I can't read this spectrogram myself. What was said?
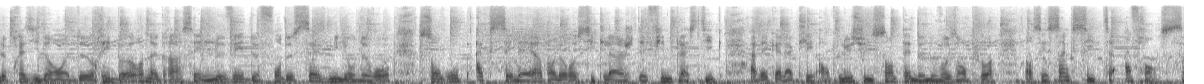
le président de Reborn. Grâce à une levée de fonds de 16 millions d'euros, son groupe accélère dans le recyclage des films plastiques, avec à la clé en plus une centaine de nouveaux emplois dans ses cinq sites en France.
